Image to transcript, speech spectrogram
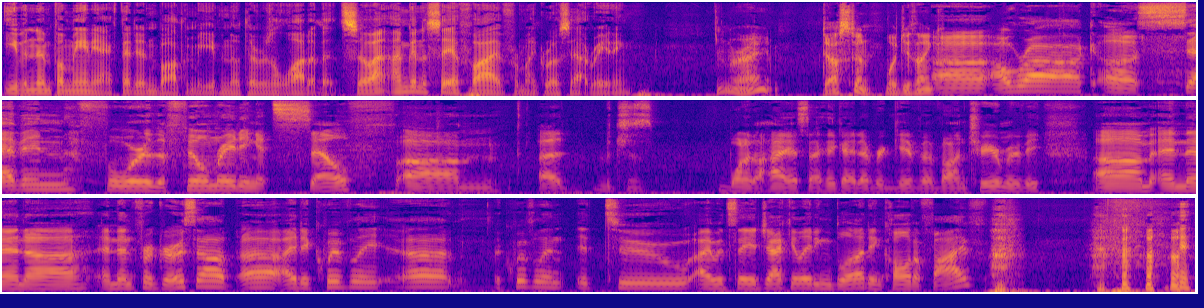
even nymphomaniac that didn't bother me, even though there was a lot of it. So I, am going to say a five for my gross out rating. All right, Dustin, what do you think? Uh, I'll rock a seven for the film rating itself, um, uh, which is one of the highest I think I'd ever give a Von Trier movie. Um, and then uh, and then for gross out, uh, I'd equivalent uh, equivalent it to I would say ejaculating blood and call it a five. is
